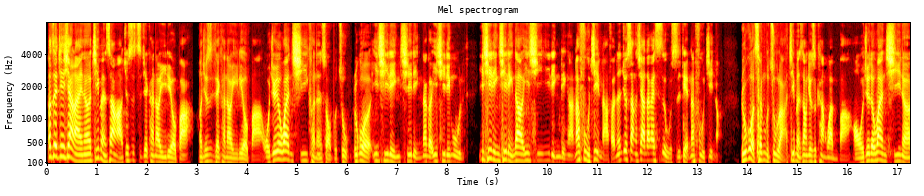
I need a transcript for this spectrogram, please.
那在接下来呢，基本上啊，就是直接看到一六八啊，就是直接看到一六八。我觉得万七可能守不住，如果一七零七零那个一七零五一七零七零到一七一零零啊，那附近啊，反正就上下大概四五十点那附近哦。如果撑不住啦，基本上就是看万八哦。我觉得万七呢，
